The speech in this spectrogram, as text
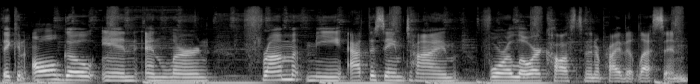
They can all go in and learn from me at the same time for a lower cost than a private lesson.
